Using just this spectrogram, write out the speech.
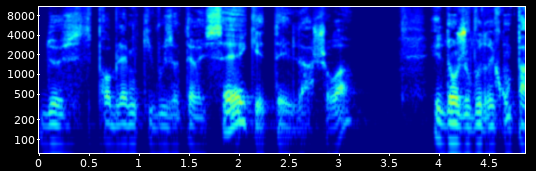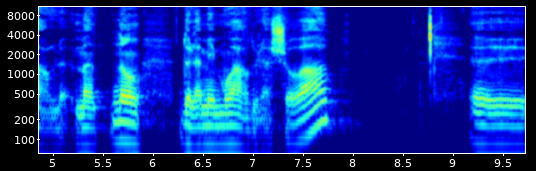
de ce problème qui vous intéressait, qui était la Shoah, et dont je voudrais qu'on parle maintenant de la mémoire de la Shoah, euh,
